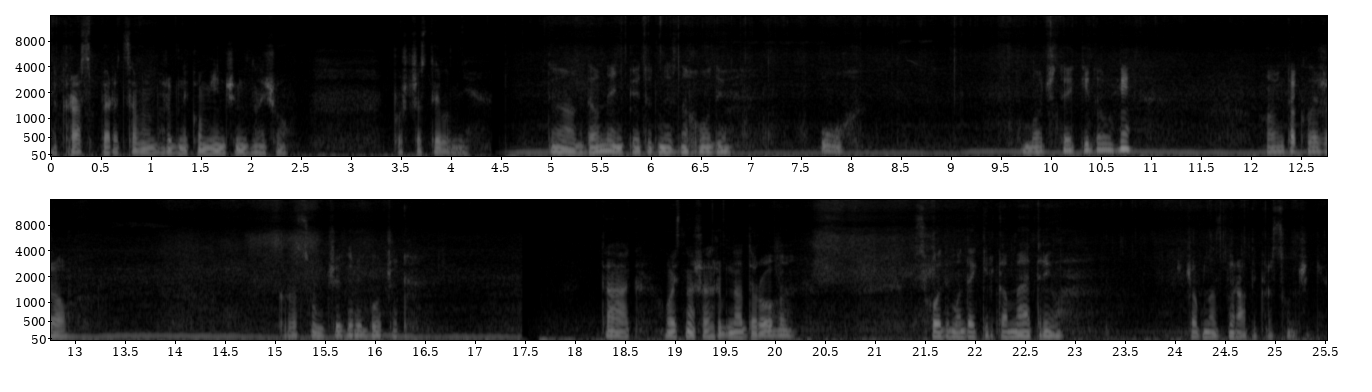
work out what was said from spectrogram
Якраз перед самим грибником іншим знайшов. Пощастило мені. Так, давненько я тут не знаходив. Ух, Бачите, які довгі? А він так лежав. Красунчик грибочок. Так, ось наша грибна дорога. Сходимо декілька метрів, щоб назбирати красунчиків.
